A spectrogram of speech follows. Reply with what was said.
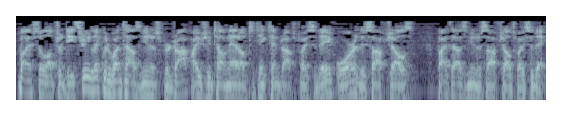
BioSteel Ultra D3 liquid 1,000 units per drop. I usually tell an adult to take 10 drops twice a day, or the soft gels 5,000 units of soft gel twice a day.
